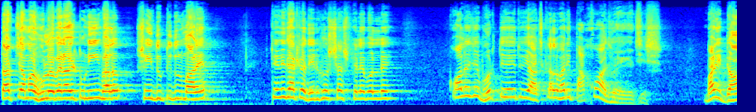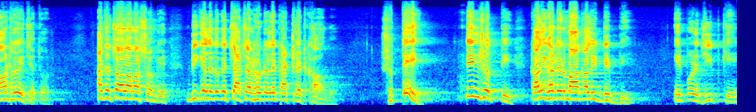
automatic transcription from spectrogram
তার চেয়ে আমার হুলো বেড়াল টুনিই ভালো, সেই দুটি দূর মারে। টেনিদা একটা দীর্ঘশ্বাস ফেলে বললে, কলেজে ভর্তি হয়ে তুই আজকাল ভারী পাখো আজ হয়ে গেছিস। ভারী ডাঁট হয়েছে তোর। আচ্ছা চল আমার সঙ্গে, বিকেলে তোকে চাচার হোটেলে কাটলেট খাওয়াবো। সত্যি? তিন সত্যি, কালীঘাটের মা কালীর ডিব্বি এরপরে জীবকে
